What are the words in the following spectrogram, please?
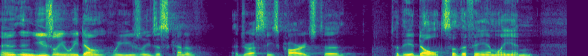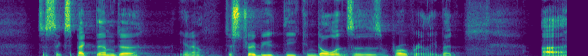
And, and usually we don't. We usually just kind of address these cards to, to the adults of the family and just expect them to, you know, distribute the condolences appropriately. But uh,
